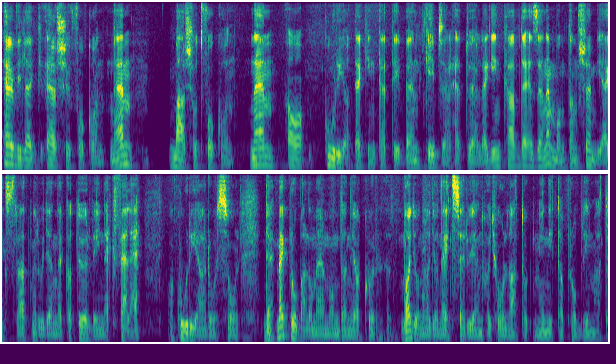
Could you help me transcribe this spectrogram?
Elvileg első fokon nem, másodfokon nem, a kúria tekintetében képzelhető el leginkább, de ezzel nem mondtam semmi extrát, mert ugye ennek a törvénynek fele a kúriáról szól. De megpróbálom elmondani akkor nagyon-nagyon egyszerűen, hogy hol látok én itt a problémát.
